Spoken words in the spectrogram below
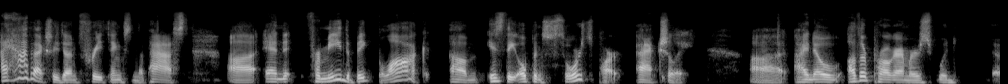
I have actually done free things in the past, uh, and for me, the big block um, is the open source part. Actually, uh, I know other programmers would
